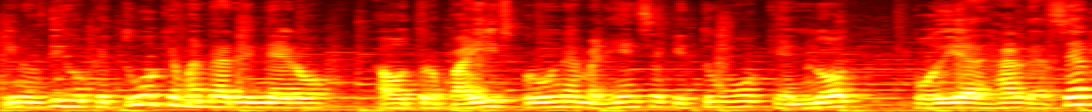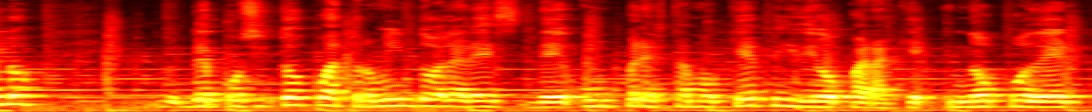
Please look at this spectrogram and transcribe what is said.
y nos dijo que tuvo que mandar dinero a otro país por una emergencia que tuvo que no podía dejar de hacerlo. Depositó 4 mil dólares de un préstamo que pidió para que no poder,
